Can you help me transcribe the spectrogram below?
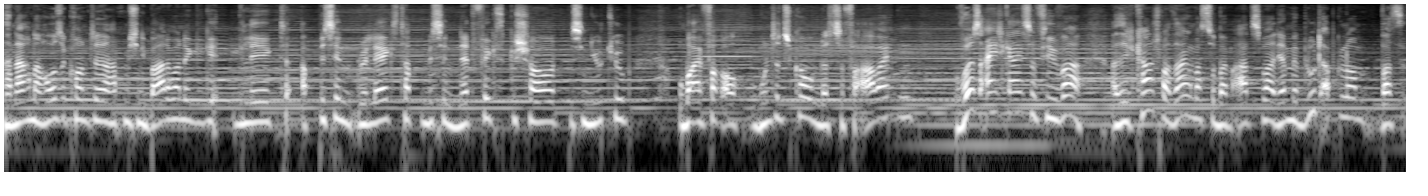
danach nach Hause konnte, habe mich in die Badewanne ge gelegt, hab ein bisschen relaxed, hab ein bisschen Netflix geschaut, ein bisschen YouTube, um einfach auch runterzukommen, um das zu verarbeiten. Obwohl es eigentlich gar nicht so viel war. Also ich kann schon mal sagen, was so beim Arzt war. Die haben mir Blut abgenommen, was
